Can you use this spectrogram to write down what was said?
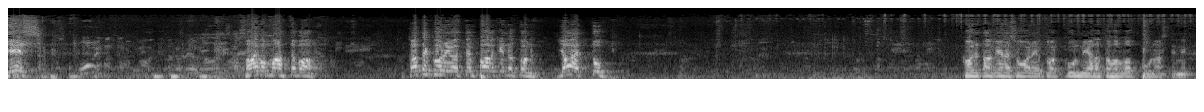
Yes. Aivan mahtavaa. Kategorioiden palkinnot on jaettu. Koitetaan vielä suoriutua kunnialla tuohon loppuun asti. Niin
